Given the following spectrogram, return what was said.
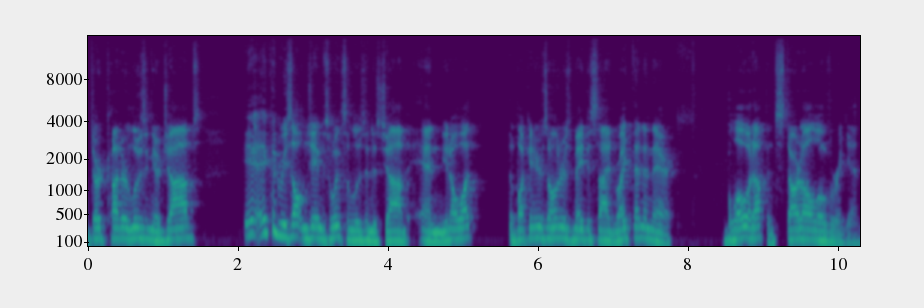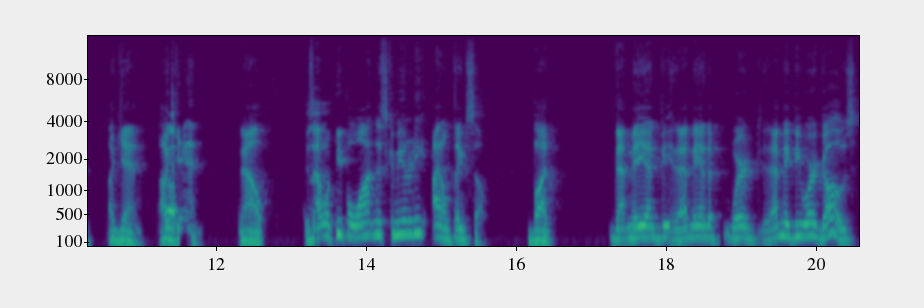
Dirk Koetter losing their jobs, it, it could result in Jameis Winston losing his job. And you know what? The Buccaneers owners may decide right then and there, blow it up and start all over again, again, oh. again. Oh. Now, is that what people want in this community? I don't think so. But that may end be that may end up where that may be where it goes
